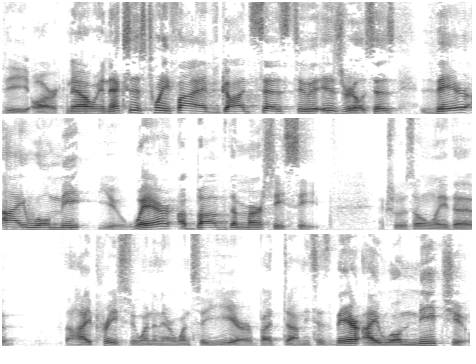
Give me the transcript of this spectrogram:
the ark. Now, in Exodus 25, God says to Israel, It says, There I will meet you. Where? Above the mercy seat. Actually, it was only the, the high priest who went in there once a year, but um, he says, There I will meet you.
